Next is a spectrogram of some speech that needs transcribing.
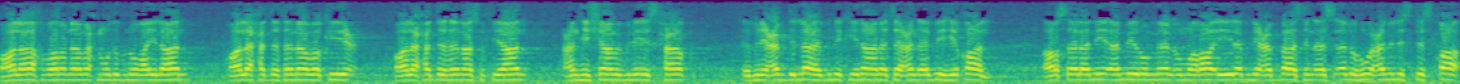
قال أخبرنا محمود بن غيلان قال حدثنا وكيع قال حدثنا سفيان عن هشام بن إسحاق بن عبد الله بن كنانة عن أبيه قال أرسلني أمير من الأمراء إلى ابن عباس أسأله عن الاستسقاء.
